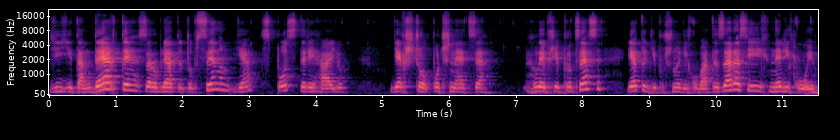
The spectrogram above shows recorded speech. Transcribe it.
її там дерти, заробляти топсином. Я спостерігаю. Якщо почнеться глибші процеси, я тоді почну лікувати. Зараз я їх не лікую.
